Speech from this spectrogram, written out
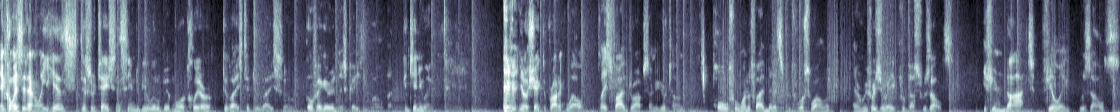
And coincidentally, his dissertation seemed to be a little bit more clear device to device. So go figure in this crazy world. But continuing. you know, shake the product well, place five drops under your tongue, hold for one to five minutes before swallowing, and refrigerate for best results. If you're not feeling results,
